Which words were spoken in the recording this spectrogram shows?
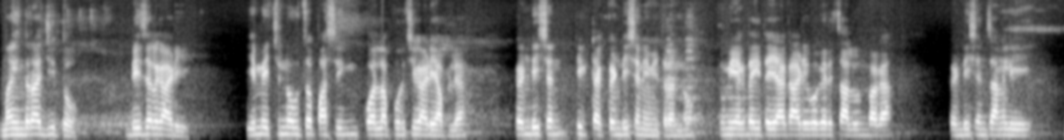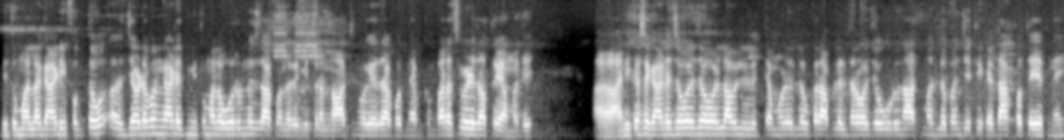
महिंद्रा जितो डिझेल गाडी. एम एच नऊचं पासिंग कोल्हापूरची गाडी आपल्या. कंडिशन ठीकठाक कंडिशन आहे मित्रांनो. तुम्ही एकदा इथे या गाडी वगैरे चालवून बघा. कंडिशन चांगली मी तुम्हाला गाडी फक्त जेवढ्या पण गाड्यात मी तुम्हाला वरूनच दाखवणार आहे मित्रांनो. आतून वगैरे दाखवत नाही. बराच वेळ जातो यामध्ये. आणि कसं गाड्या जवळ जवळ लावलेल्या आहेत. त्यामुळे लवकर आपल्याला दरवाजा उघडून आतमधलं पण जे ते काही दाखवता येत नाही.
